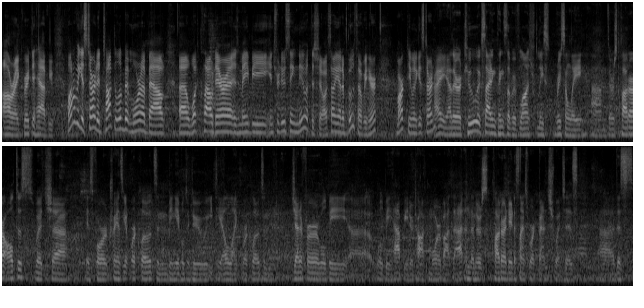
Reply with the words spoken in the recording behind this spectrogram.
All right, great to have you. Why don't we get started, talk a little bit more about uh, what Cloudera is maybe introducing new at the show. I saw you had a booth over here. Mark, do you want to get started? Right, yeah, there are two exciting things that we've launched recently. Um, there's Cloudera Altus, which uh, is for transient workloads and being able to do ETL-like workloads, and Jennifer will be, uh, will be happy to talk more about that. And then there's Cloudera Data Science Workbench, which is uh, this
